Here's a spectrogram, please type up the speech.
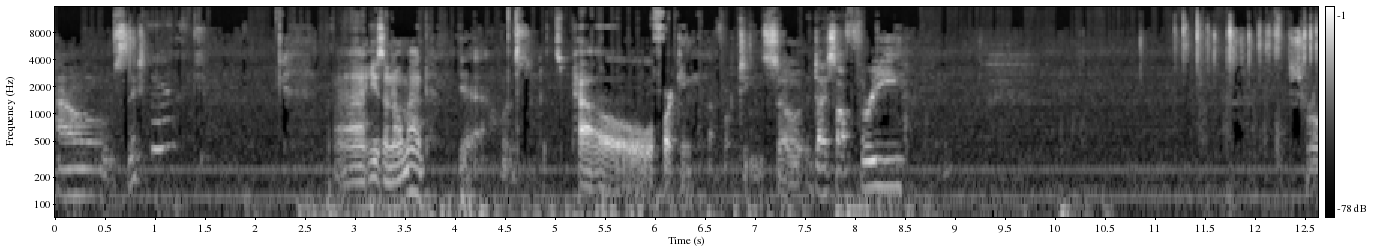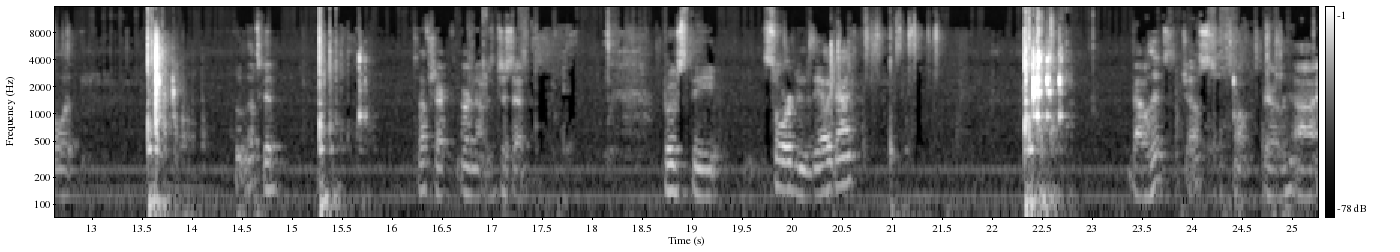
POW 16. Uh, he's a nomad. Yeah, what is It's POW 14. uh, 14? So dice off three. Just roll it. Ooh, that's good. Tough check. Or no, it's just a boost the sword into the other guy. Battle hits, just. Well, barely. Uh,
